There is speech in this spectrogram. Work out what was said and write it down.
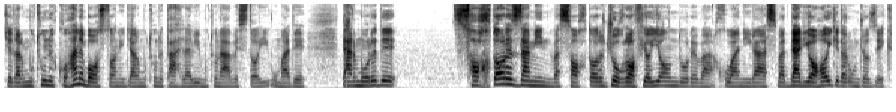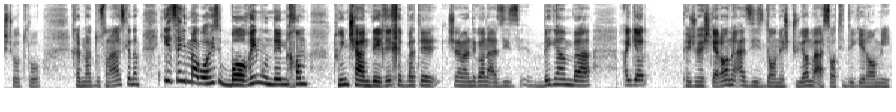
که در متون کهن باستانی در متون پهلوی متون اوستایی اومده. در مورد ساختار زمین و ساختار جغرافیایی آن دوره و خوانیرس و دریاهایی که در اونجا ذکر شد رو خدمت دوستان عرض کردم. یه سری مباحث باقی مونده. می‌خوام تو این چند دقیقه خدمت شنوندگان عزیز بگم و اگر پژوهشگران عزیز دانشجویان و اساتید گرامی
